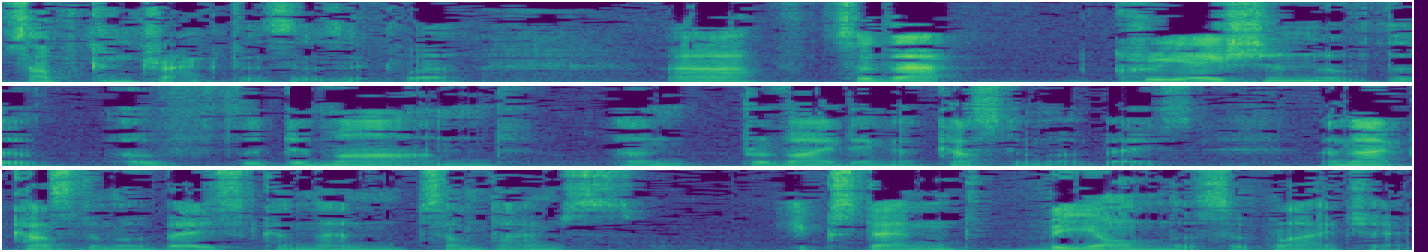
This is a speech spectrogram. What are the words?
subcontractors, as it were. Uh, so that creation of the of the demand and providing a customer base and that customer base can then sometimes extend beyond the supply chain.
